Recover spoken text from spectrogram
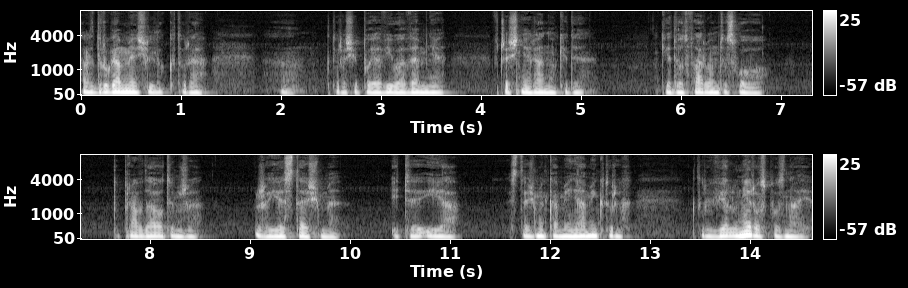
Ale druga myśl, która która się pojawiła we mnie w wcześnie rano, kiedy, kiedy otwarłem to słowo. To prawda o tym, że, że jesteśmy i ty i ja. Jesteśmy kamieniami, których, których wielu nie rozpoznaje.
